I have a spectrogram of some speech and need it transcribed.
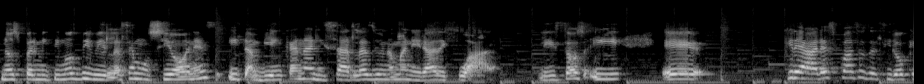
Nos permitimos vivir las emociones y también canalizarlas de una manera adecuada. ¿Listos? Y eh, crear espacios, decir, ok,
